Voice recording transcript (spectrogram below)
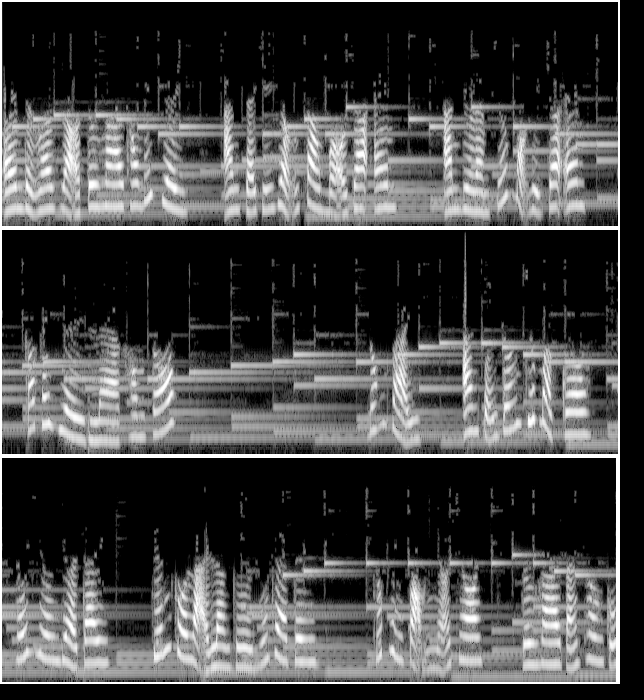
Em đừng lo sợ tương lai không biết gì, anh sẽ chỉ dẫn toàn bộ cho em. Anh đều làm trước mọi việc cho em. Có cái gì là không tốt? Đúng vậy, anh vẫn đứng trước mặt cô, Thế nhưng giờ đây, chính cô lại là người muốn ra đi. Chút hy vọng nhỏ trôi, tương lai bản thân của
